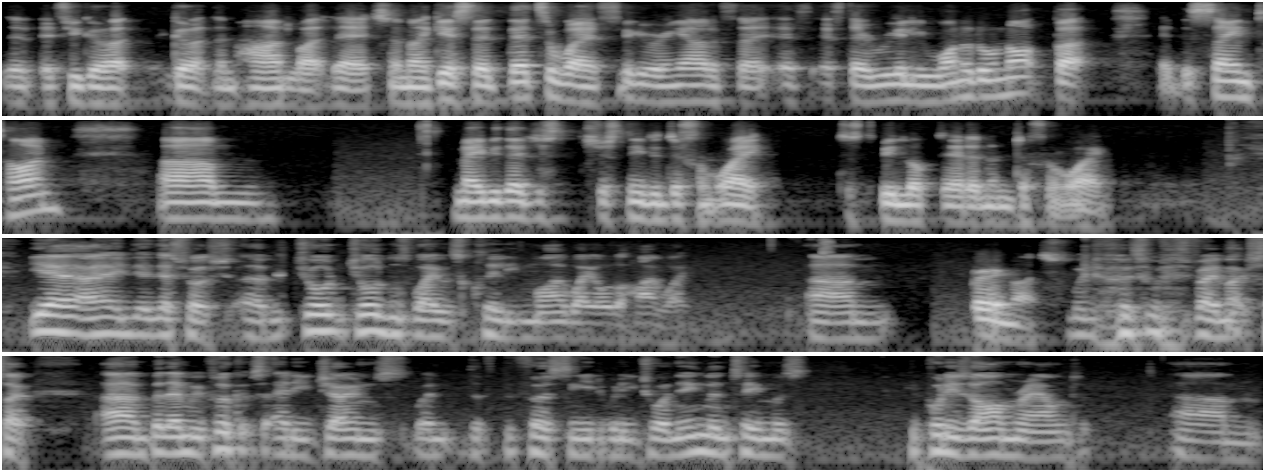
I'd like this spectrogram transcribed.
if you go at, go at them hard like that. And I guess that that's a way of figuring out if they if, if they really want it or not. But at the same time, um, maybe they just just need a different way, just to be looked at in a different way. Yeah, I, this was um, Jordan's way was clearly my way or the highway. Um, very much, which was, was very much so. Um, but then we've looked at Eddie Jones when the, the, first thing he did when he joined the England team was he put his arm around um,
